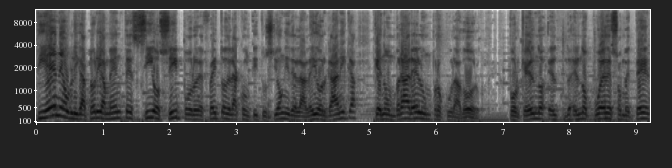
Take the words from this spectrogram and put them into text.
tiene obligatoriamente, sí o sí, por efecto de la Constitución y de la ley orgánica, que nombrar él un procurador porque él no, él no puede someter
